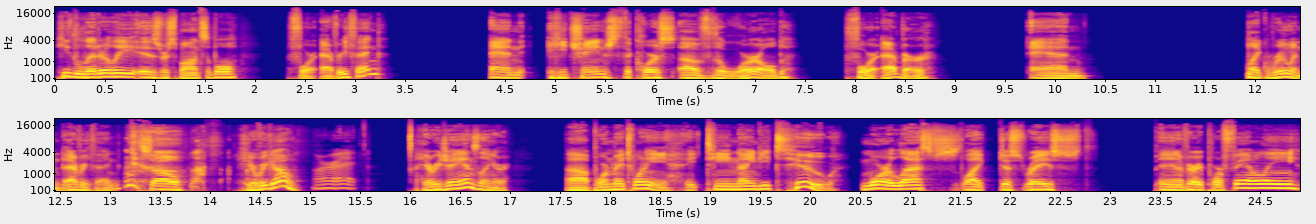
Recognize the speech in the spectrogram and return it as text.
he literally is responsible for everything. And he changed the course of the world forever and like ruined everything. So here we go. All right. Harry J. Anslinger, uh, born May 20, 1892. More or less like just raised in a very poor family.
